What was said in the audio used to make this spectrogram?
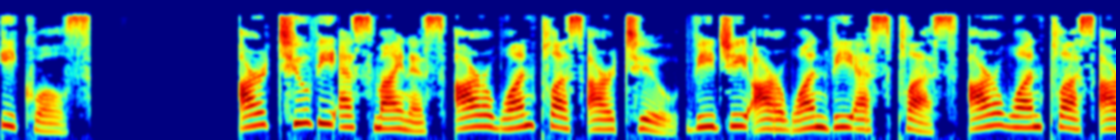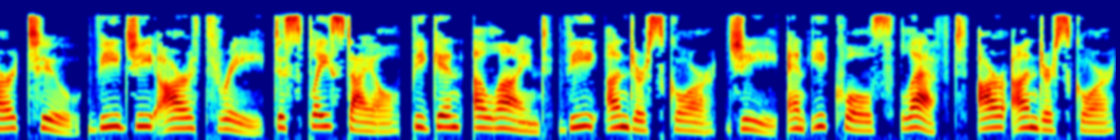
equals R2 vs minus R1 plus R2 VGR1 vs plus R1 plus R2 VGR3 display style begin aligned V underscore G and equals left R underscore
